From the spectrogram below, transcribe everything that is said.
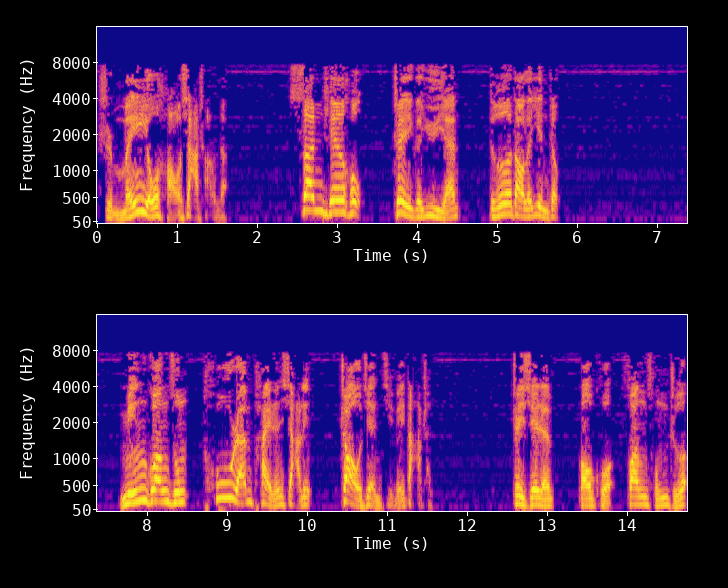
是没有好下场的。三天后，这个预言。得到了印证，明光宗突然派人下令召见几位大臣，这些人包括方从哲、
